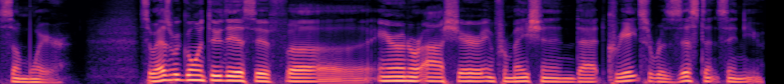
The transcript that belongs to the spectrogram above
somewhere. So, as we're going through this, if uh, Aaron or I share information that creates a resistance in you,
